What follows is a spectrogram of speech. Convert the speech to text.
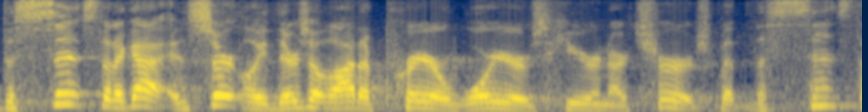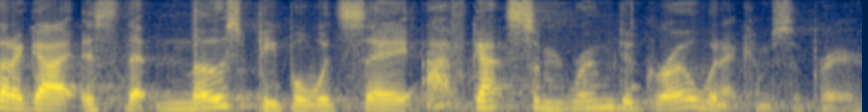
the sense that I got, and certainly there's a lot of prayer warriors here in our church, but the sense that I got is that most people would say, I've got some room to grow when it comes to prayer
